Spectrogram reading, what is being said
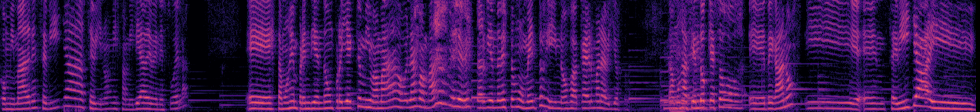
con mi madre en Sevilla, se vino mi familia de Venezuela. Estamos emprendiendo un proyecto mi mamá, hola mamá, me debe estar viendo en estos momentos y nos va a caer maravilloso. Estamos haciendo quesos eh, veganos y en Sevilla y,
